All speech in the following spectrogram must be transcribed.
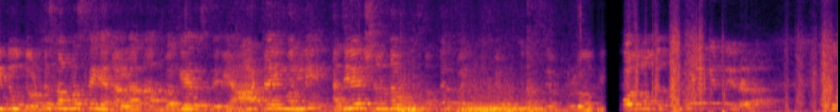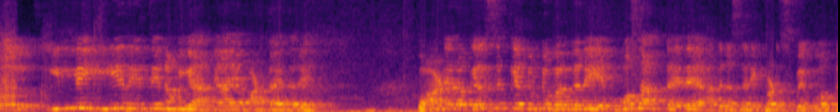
ಇದು ದೊಡ್ಡ ಸಮಸ್ಯೆ ಏನಲ್ಲ, ನಾನು ಬಗೆಹರಿಸ್ತೀನಿ. ಆ ಟೈಮಲ್ಲಿ ಅಧಿವೇಶನದ ಒಂದು ಸಂದರ್ಭ ಇರಲ್ಲ. ಸೊ ಇಲ್ಲಿ ಈ ರೀತಿ ನಮಗೆ ಅನ್ಯಾಯ ಮಾಡ್ತಾ ಇದ್ದಾರೆ. ಮಾಡಿರೋ ಕೆಲಸಕ್ಕೆ ದುಡ್ಡು ಬರ್ದೇನೆ ಏನ್ ಮೋಸ ಆಗ್ತಾ ಇದೆ, ಅದನ್ನ ಸರಿಪಡಿಸ್ಬೇಕು ಅಂತ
